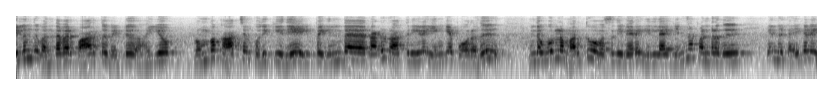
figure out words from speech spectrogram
எழுந்து வந்தவர் பார்த்துவிட்டு ஐயோ ரொம்ப காய்ச்சல் கொதிக்குதே. இப்போ இந்த நடு ராத்திரியில் எங்கே போகிறது இந்த ஊரில் மருத்துவ வசதி வேற இல்லை. என்ன பண்ணுறது என்று கைகளை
